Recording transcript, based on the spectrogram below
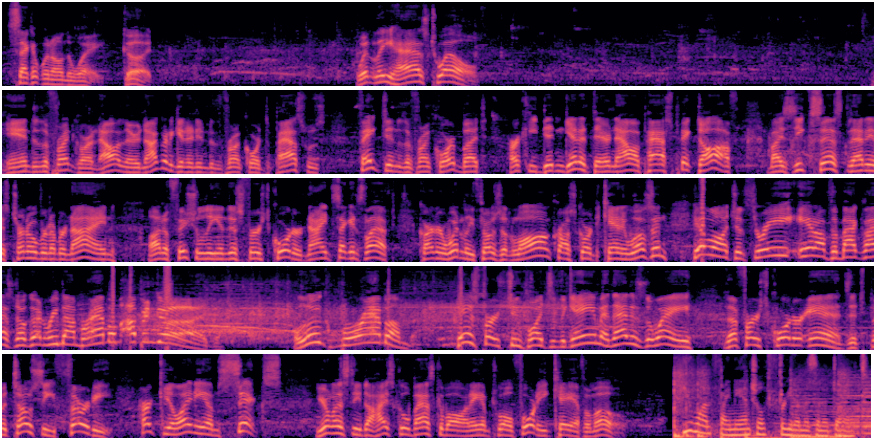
Second one on the way. Good. Whitley has 12. Into the front court. Now they're not going to get it into the front court. The pass was faked into the front court, but Herky didn't get it there. Now a pass picked off by Zeke Sisk. That is turnover number nine unofficially in this first quarter. Nine seconds left. Carter Whitley throws it long cross court to Cannon Wilson. He'll launch a three. In off the back glass. No good. Rebound Brabham. Up and good. Luke Brabham. His first two points of the game, and that is the way the first quarter ends. It's Potosi 30, Herculaneum 6. You're listening to high school basketball on AM 1240 KFMO. You want financial freedom as an adult.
